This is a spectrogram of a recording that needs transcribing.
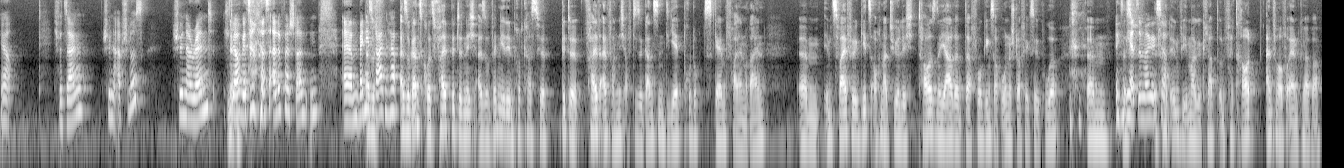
Ja. Ich würde sagen, schöner Abschluss. Schöner Rant. Ich ja. glaube, jetzt haben wir es alle verstanden. Ähm, wenn ihr also, Fragen habt. Also ganz kurz, fallt bitte nicht, also wenn ihr den Podcast hört, bitte fallt einfach nicht auf diese ganzen Diätprodukt-Scam-Fallen rein. Ähm, Im Zweifel geht es auch natürlich, tausende Jahre davor ging es auch ohne Stoffwechselkur. Ähm, irgendwie hat es immer geklappt. Es hat irgendwie immer geklappt und vertraut einfach auf euren Körper.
